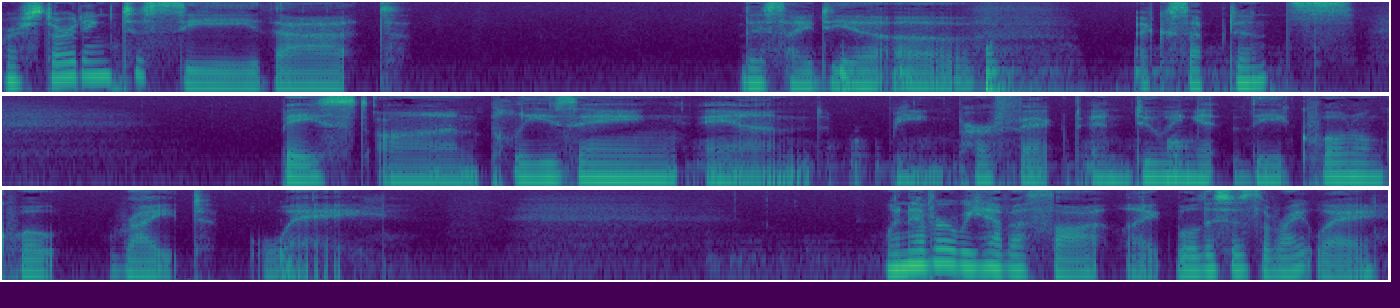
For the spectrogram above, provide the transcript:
we're starting to see that this idea of acceptance based on pleasing and being perfect and doing it the quote unquote right way. Whenever we have a thought like, well, this is the right way,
